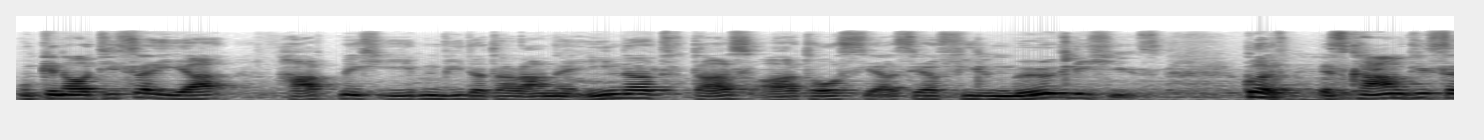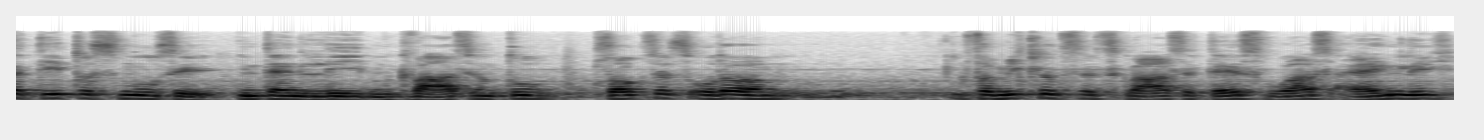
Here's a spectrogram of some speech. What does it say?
Und genau dieser Herr hat mich eben wieder daran erinnert, dass auch da sehr, viel möglich ist. Gut, es kam dieser Titus Muse in dein Leben quasi und du sagst es oder vermittelst jetzt quasi das, was eigentlich,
